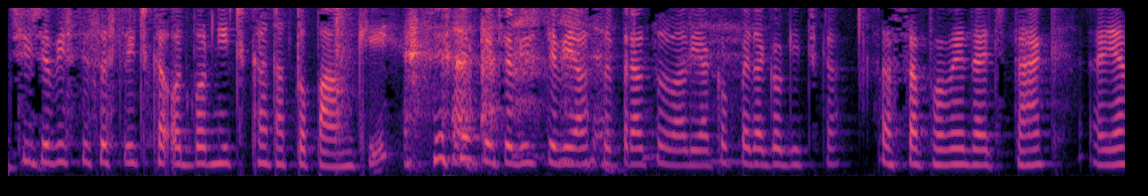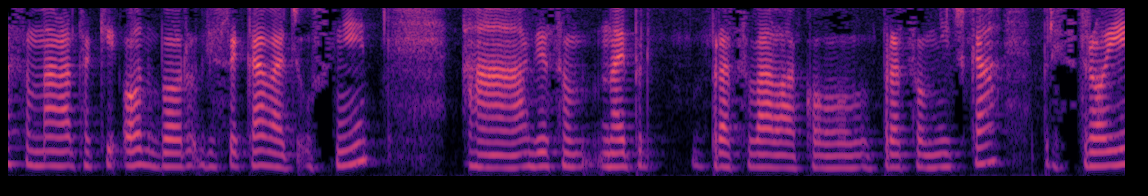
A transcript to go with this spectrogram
Čiže vy ste sestrička odborníčka na topánky, keďže by ste vy asi pracovali ako pedagogička. Dá sa povedať tak. Ja som mala taký odbor vysekávač usní, a kde som najprv pracovala ako pracovnička pri stroji.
